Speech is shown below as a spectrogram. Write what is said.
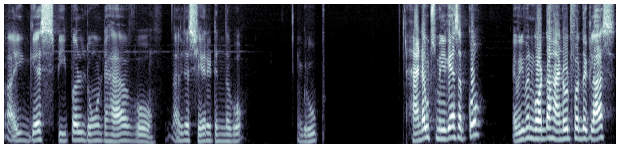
I guess people don't have वो I just share it in the वो ग्रुप हैंडआउट्स मिल गया सबको? Everyone got the handout for the class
